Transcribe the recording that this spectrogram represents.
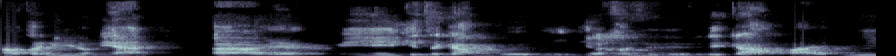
นอกจากนี้แล้วเนี่ยเอ่อยังมีกิจกรรมอื่นอีกที่เราที่ได้กล่าวไปมี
